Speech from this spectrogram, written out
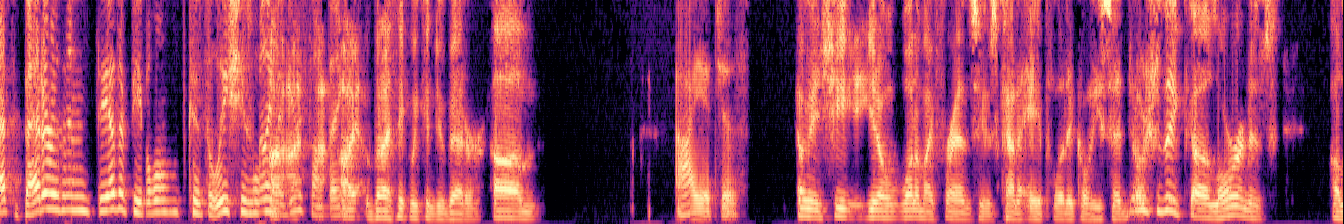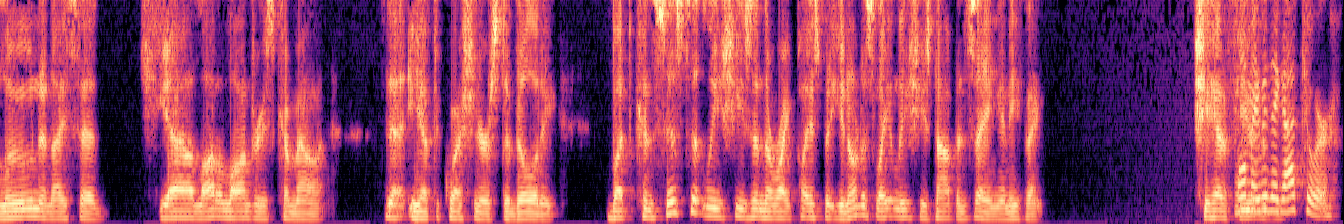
that's better than the other people because at least she's willing to do something. I, I, but I think we can do better. Um, Eye itches. I mean, she, you know, one of my friends who's kind of apolitical, he said, "Don't you think uh, Lauren is a loon?" And I said, "Yeah, a lot of laundries come out that you have to question her stability, but consistently she's in the right place. But you notice lately she's not been saying anything. She had a few. Well, maybe they got to her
